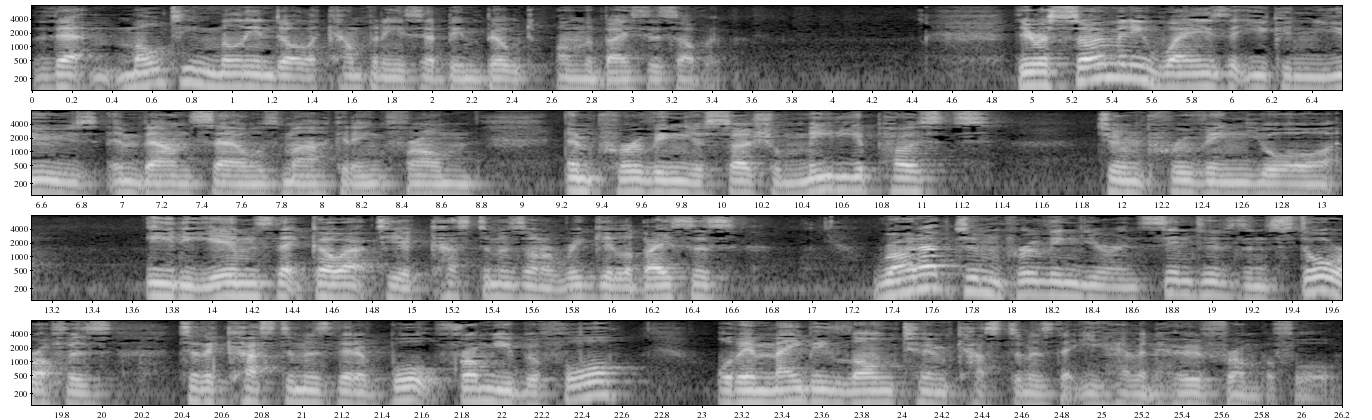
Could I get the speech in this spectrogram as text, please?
that multi million dollar companies have been built on the basis of it. There are so many ways that you can use inbound sales marketing from improving your social media posts to improving your EDMs that go out to your customers on a regular basis, right up to improving your incentives and store offers to the customers that have bought from you before, or there may be long term customers that you haven't heard from before.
